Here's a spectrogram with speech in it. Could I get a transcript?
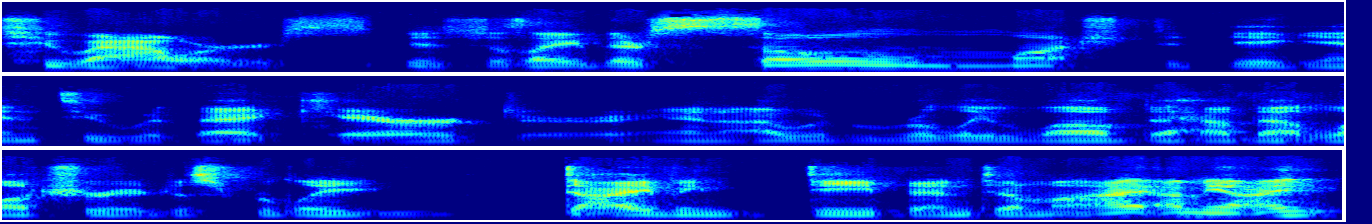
two hours. It's just like there's so much to dig into with that character, and I would really love to have that luxury of just really diving deep into him. I, I mean, I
